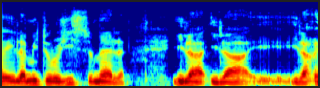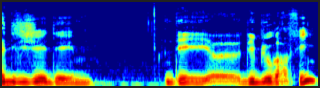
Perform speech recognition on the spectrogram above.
et la mythologie se mêlent. Il a, rédigé des, des, euh, des biographies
